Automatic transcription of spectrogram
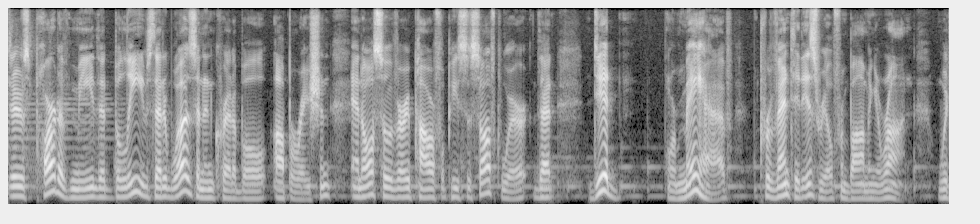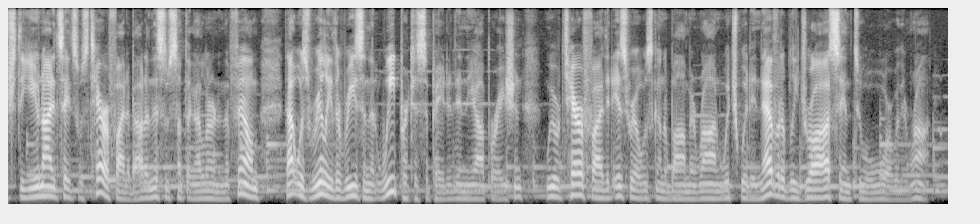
There's part of me that believes that it was an incredible operation and also a very powerful piece of software that did or may have prevented Israel from bombing Iran which the United States was terrified about, and this was something I learned in the film. That was really the reason that we participated in the operation. We were terrified that Israel was going to bomb Iran, which would inevitably draw us into a war with Iran.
